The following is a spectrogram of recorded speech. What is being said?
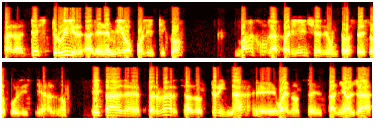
para destruir al enemigo político bajo la apariencia de un proceso judicial. ¿no? Esta eh, perversa doctrina, eh, bueno, se ensañó ya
